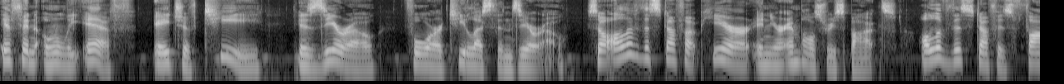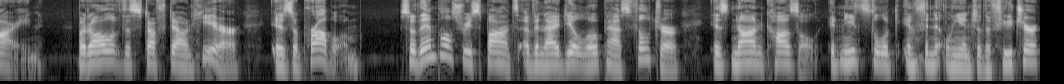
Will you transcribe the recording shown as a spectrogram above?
if and only if h of t is zero for t less than zero. So, all of the stuff up here in your impulse response, all of this stuff is fine, but all of the stuff down here is a problem. So the impulse response of an ideal low pass filter is non causal. It needs to look infinitely into the future.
